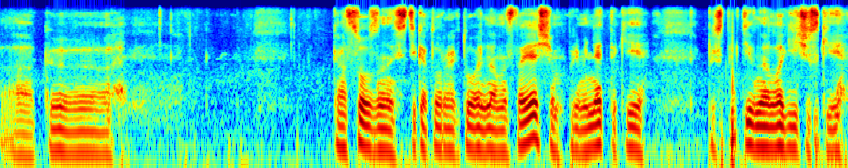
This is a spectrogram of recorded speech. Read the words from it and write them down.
э, к, к осознанности, которая актуальна в настоящем, применять такие перспективно-логические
